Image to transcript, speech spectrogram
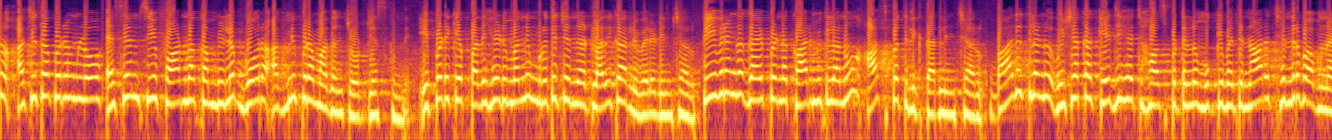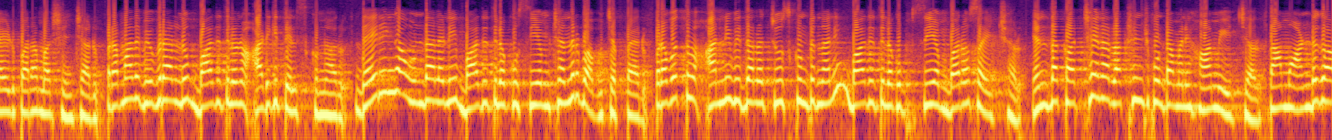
పొరపాటున అచితాపురంలో ఎస్ఎంసీ ఫార్మా కంపెనీలో ఘోర అగ్ని ప్రమాదం చోటు చేసుకుంది. ఇప్పటికే పదిహేడు మంది మృతి చెందినట్లు అధికారులు వెల్లడించారు. తీవ్రంగా గాయపడిన కార్మికులను ఆసుపత్రికి తరలించారు. బాధితులను విశాఖ కేజీహెచ్ హాస్పిటల్లో ముఖ్యమంత్రి నారా చంద్రబాబు నాయుడు పరామర్శించారు. ప్రమాద వివరాలను బాధితులను అడిగి తెలుసుకున్నారు. ధైర్యంగా ఉండాలని బాధితులకు సీఎం చంద్రబాబు చెప్పారు. ప్రభుత్వం అన్ని విధాలా చూసుకుంటుందని బాధితులకు సీఎం భరోసా ఇచ్చారు. ఎంత ఖర్చైనా రక్షించుకుంటామని హామీ ఇచ్చారు. తాము అండగా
